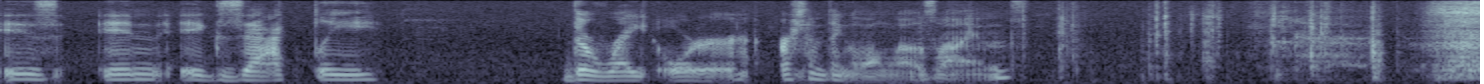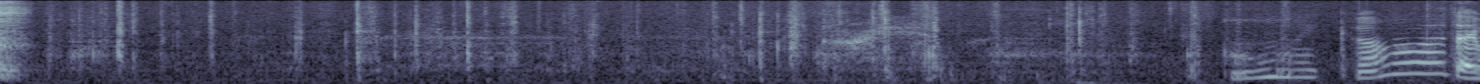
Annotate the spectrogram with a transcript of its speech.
is in exactly the right order or something along those lines Oh my god. I,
